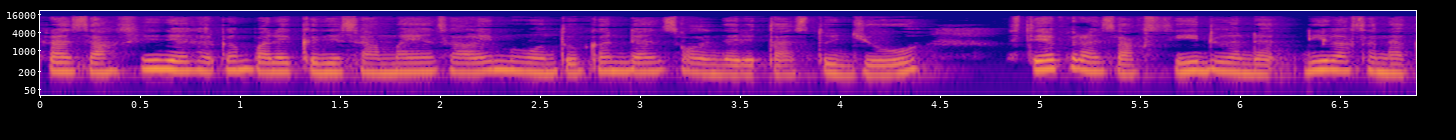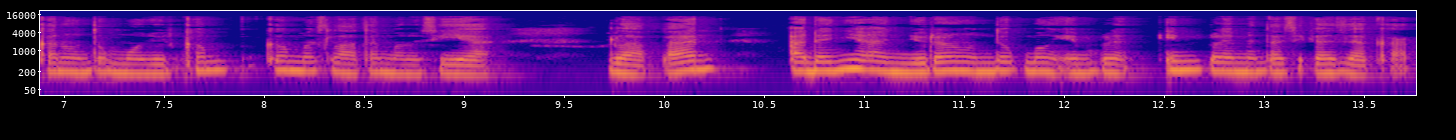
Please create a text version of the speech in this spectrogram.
transaksi didasarkan pada kerjasama yang saling menguntungkan dan solidaritas. Tujuh, setiap transaksi dilaksanakan untuk mewujudkan kemaslahatan manusia. 8. Adanya anjuran untuk mengimplementasikan zakat.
